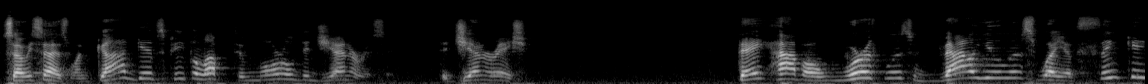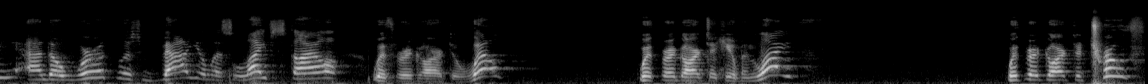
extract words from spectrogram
So he says, when God gives people up to moral degeneracy, degeneration, they have a worthless, valueless way of thinking and a worthless, valueless lifestyle with regard to wealth, with regard to human life, with regard to truth,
